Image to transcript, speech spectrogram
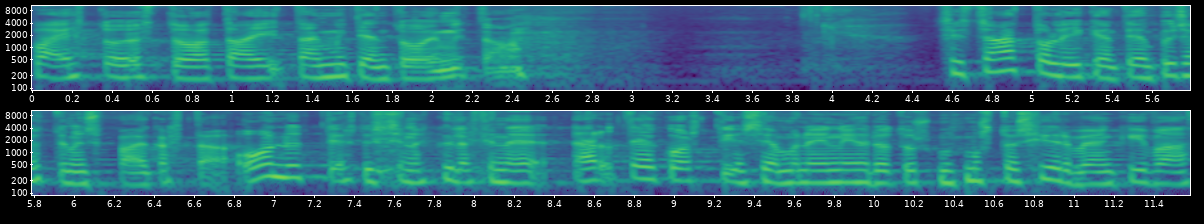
vaihtoehtoa tai, tai miten toimitaan. Siis saattoliikenteen pysähtymispaikasta on nyt tehty sinne, kyllä sinne RT-korttiin semmoinen ehdotus, mutta musta olisi hirveän kiva,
